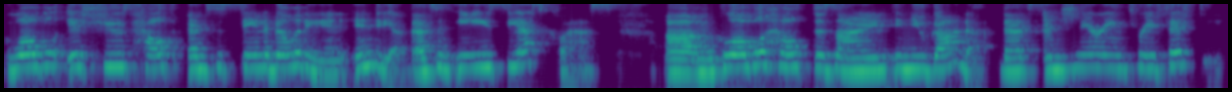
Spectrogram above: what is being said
global issues, health and sustainability in India. That's an EECS class. Um, global health design in Uganda. That's engineering 350.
